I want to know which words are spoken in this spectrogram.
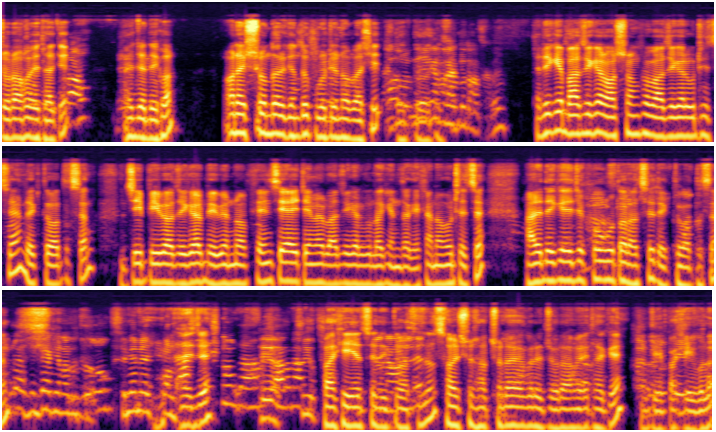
জোড়া হয়ে থাকে এই যে দেখুন, অনেক সুন্দর কিন্তু লুটিনো পাখি। এদিকে বাজিকার অসংখ্য বাজিকার উঠেছে, দেখতে পাচ্ছেন। জিপি বাজিকার বিভিন্ন ফ্যান্সি আইটেমের বাজিকারগুলা কিন্তু এখানে উঠেছে। আর এদিকে এই যে কবুতর আছে, দেখতে পাচ্ছেন। এই যে পাখি আছে, দেখতে পাচ্ছেন। ছয়শো সাতশো টাকা করে জোড়া হয়ে থাকে যে পাখিগুলা।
